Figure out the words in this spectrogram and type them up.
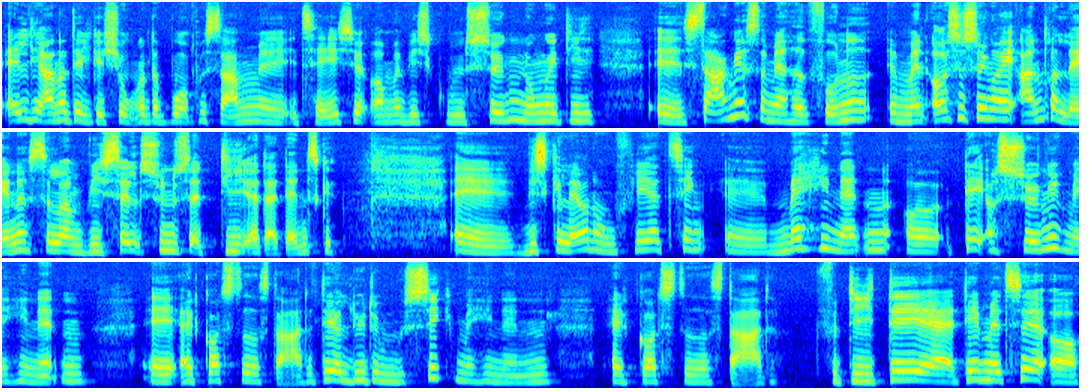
alle de andre delegationer, der bor på samme øh, etage, om at vi skulle synge nogle af de øh, sange, som jeg havde fundet, øh, men også synger i andre lande, selvom vi selv synes, at de er der danske. Øh, vi skal lave nogle flere ting øh, med hinanden, og det at synge med hinanden øh, er et godt sted at starte. Det at lytte musik med hinanden er et godt sted at starte. Fordi det er, det er med til at,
